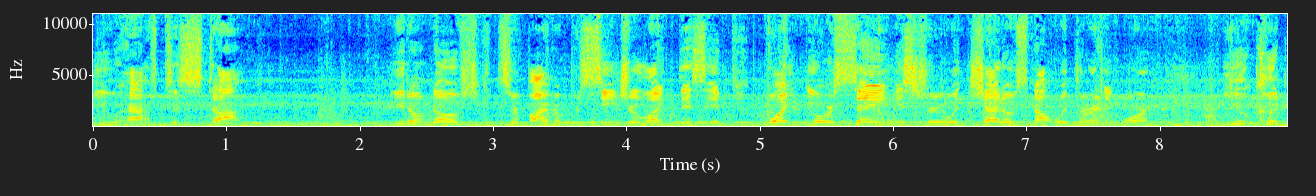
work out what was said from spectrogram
you have to stop. You don't know if she can survive a procedure like this. If what you're saying is true and Shadow's not with her anymore, you could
